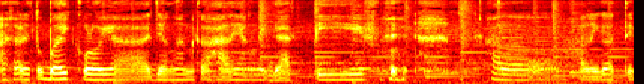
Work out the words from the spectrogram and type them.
Asal itu baik kalau ya jangan ke hal yang negatif. Hal hal negatif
